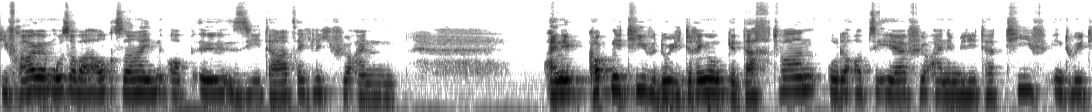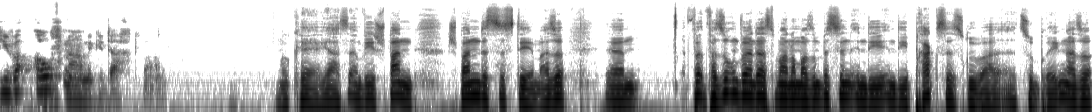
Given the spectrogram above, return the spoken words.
die Frage muss aber auch sein, ob äh, sie tatsächlich für einen eine kognitive Durchdringung gedacht waren oder ob sie eher für eine meditativ-intuitive Aufnahme gedacht waren. Okay, ja, ist irgendwie spannend, spannendes System. Also ähm, versuchen wir das mal nochmal so ein bisschen in die, in die Praxis rüber äh, zu bringen. Also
